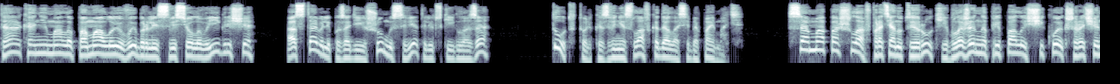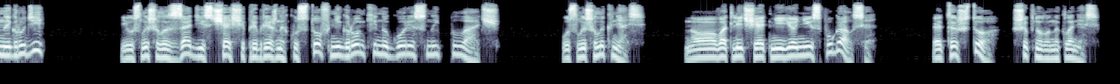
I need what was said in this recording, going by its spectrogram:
Так они мало-помалу и выбрались с веселого игрища, оставили позади и шум, и свет, и людские глаза. Тут только Звениславка дала себя поймать. Сама пошла в протянутые руки, блаженно припала щекой к широченной груди и услышала сзади из чаще прибрежных кустов негромкий, но горестный плач. Услышал и князь, но, в отличие от нее, не испугался. — Это что? — шепнул он, наклонясь.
